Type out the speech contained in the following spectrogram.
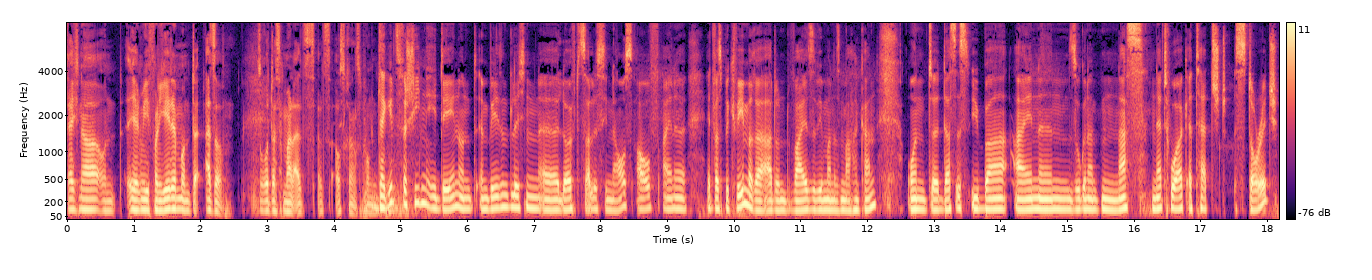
Rechner und irgendwie von jedem und also so das mal als, als Ausgangspunkt. Da gibt es verschiedene Ideen und im Wesentlichen äh, läuft es alles hinaus auf eine etwas bequemere Art und Weise, wie man es machen kann. Und äh, das ist über einen sogenannten NAS Network Attached Storage.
